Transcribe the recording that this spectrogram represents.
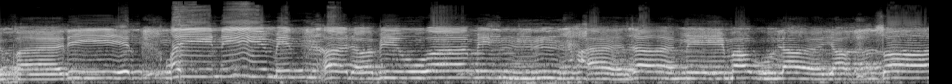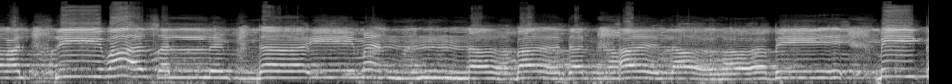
والفريد قين من أرب ومن حرم مولاي. صل وسلم دائما أبدا على حبيبك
